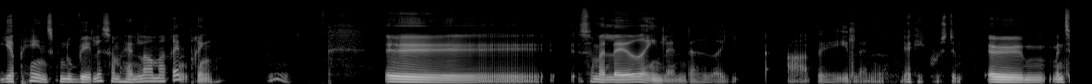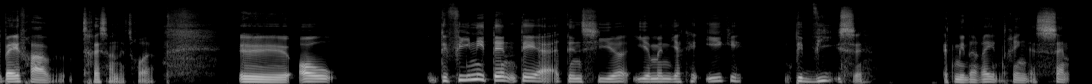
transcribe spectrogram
japansk novelle, som handler om erindring. Mm. Øh, som er lavet af en eller anden, der hedder Abe et eller andet. Jeg kan ikke huske det. Øh, men tilbage fra 60'erne, tror jeg. Øh, og det fine i den, det er, at den siger, jamen jeg kan ikke bevise, at min erindring er sand.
